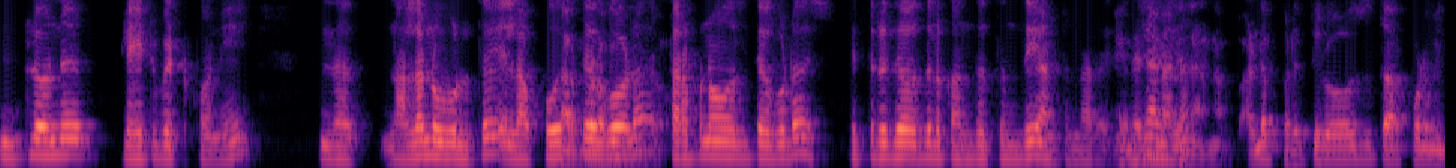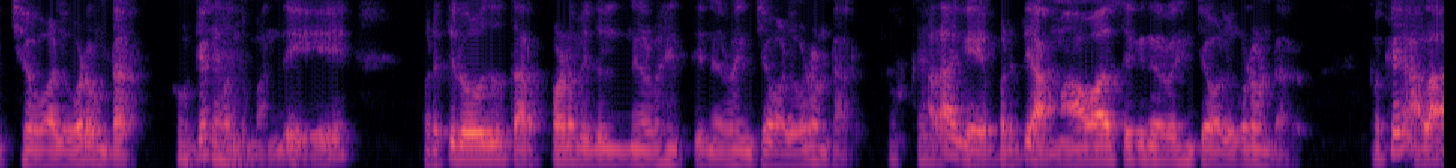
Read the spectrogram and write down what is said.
ఇంట్లోనే ప్లేట్ పెట్టుకొని నల్ల నువ్వులతో ఇలా పోస్తే కూడా. తర్పణ వదిలితే కూడా పితృదేవతలకు అందుతుంది అంటున్నారు. అంటే ప్రతిరోజు తర్పణం ఇచ్చే వాళ్ళు కూడా ఉంటారు. ఓకే? కొంతమంది ప్రతిరోజు తర్పణ విధులు నిర్వహించి నిర్వహించే వాళ్ళు కూడా ఉంటారు. అలాగే ప్రతి అమావాస్యకి నిర్వహించే వాళ్ళు కూడా ఉంటారు. ఓకే అలా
